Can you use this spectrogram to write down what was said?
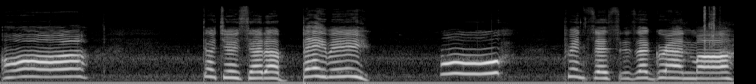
Aw, Duchess had a baby. Oh, Princess is a grandma.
